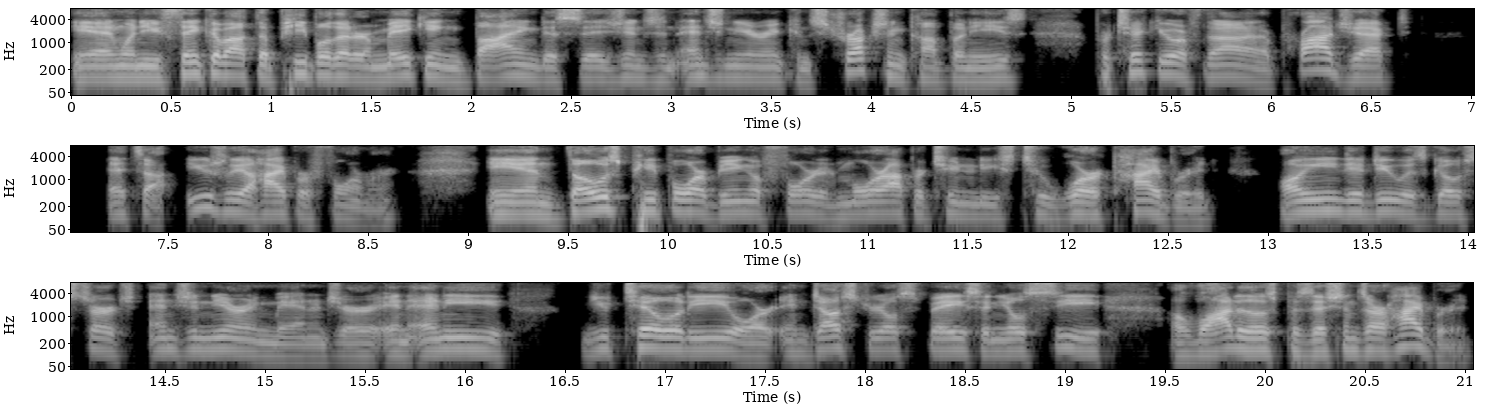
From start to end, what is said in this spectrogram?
And when you think about the people that are making buying decisions in engineering construction companies, particularly if they're not on a project, it's a, usually a high performer. And those people are being afforded more opportunities to work hybrid. All you need to do is go search engineering manager in any utility or industrial space, and you'll see a lot of those positions are hybrid.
